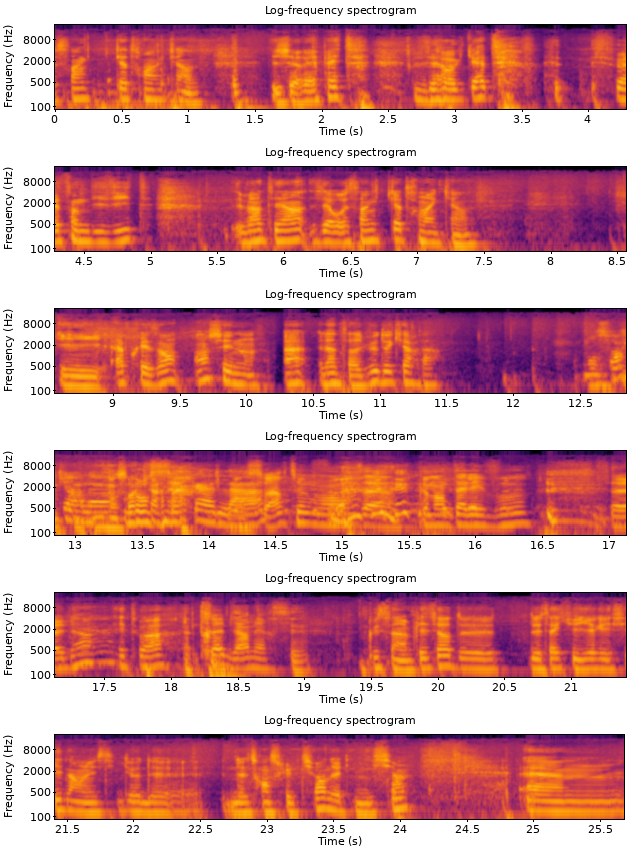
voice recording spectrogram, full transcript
05 95. Je répète, 04 78 21 05 95. Et à présent, enchaînons à l'interview de Carla. Bonsoir Carla. Bonsoir, Carla. Bonsoir Carla. Bonsoir tout le monde. Comment allez-vous? Ça va bien? Et toi? Très bien, merci. Du coup, c'est un plaisir de, de t'accueillir ici dans le studio de, de Transculture, de l'émission. Euh,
